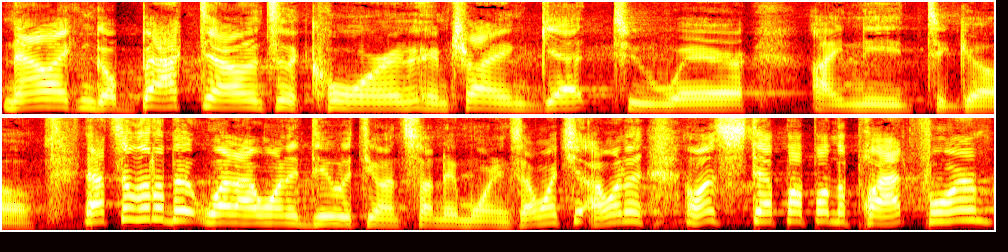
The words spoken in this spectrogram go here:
Now I can go back down into the corn and try and get to where I need to go. That's a little bit what I want to do with you on Sunday mornings. I want you, I want to, I want to step up on the platform.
